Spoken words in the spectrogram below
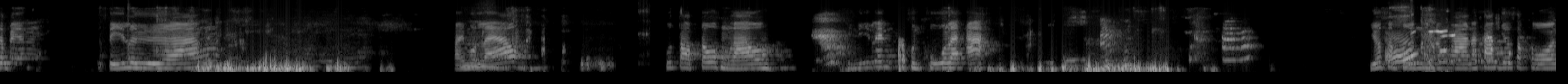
จะเป็นสีเหลือง ไปหมดแล้วผู้ตอบโต้ของเรา ทีนี้เล่นคุณครูแล้วอะ ยศพลกำลังมานะครับยศพล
